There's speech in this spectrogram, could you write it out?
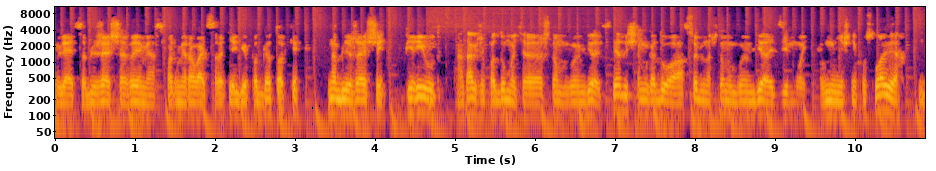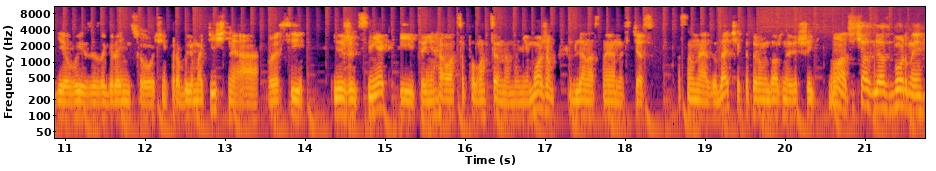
является в ближайшее время сформировать стратегию подготовки на ближайший период, а также подумать, что мы будем делать в следующем году, а особенно, что мы будем делать зимой в нынешних условиях, где выезды за границу очень проблематичны, а в России лежит снег, и тренироваться полноценно мы не можем. Для нас, наверное, сейчас основная задача, которую мы должны решить. Ну, а сейчас для сборной,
